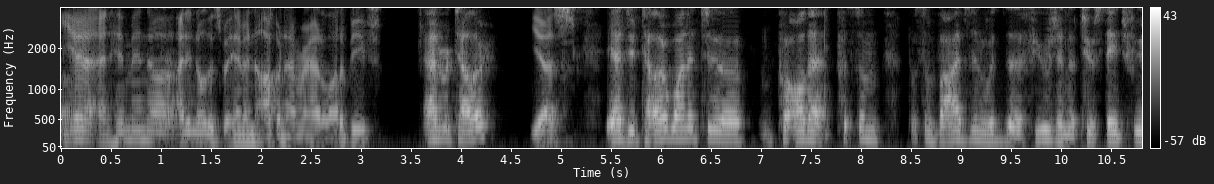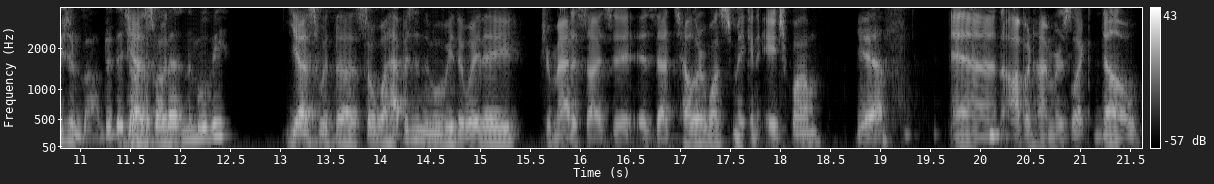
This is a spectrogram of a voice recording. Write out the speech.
yeah, and him and uh, yeah. I didn't know this, but him and Oppenheimer had a lot of beef. Edward Teller. Yes. Yeah, dude. Teller wanted to uh, put all that, put some, put some vibes in with the fusion, the two-stage fusion bomb. Did they talk yes, about with, that in the movie? Yes. With the so what happens in the movie, the way they dramatize it is that Teller wants to make an H bomb. Yeah. And Oppenheimer's like, no.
